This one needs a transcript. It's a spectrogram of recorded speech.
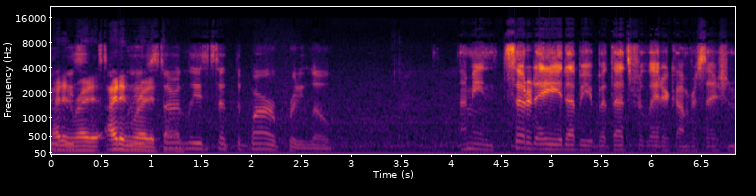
I didn't write it- I didn't write it down. Certainly set the bar pretty low. I mean, so did AEW, but that's for later conversation.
